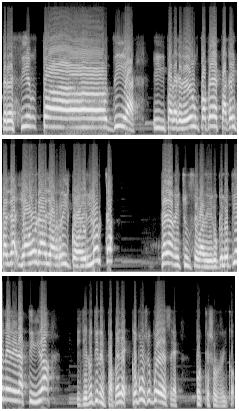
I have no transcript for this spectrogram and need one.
300 días y para que te den un papel para acá y para allá y ahora haya ricos en Lorca que hayan hecho un cebadero, que lo tienen en actividad y que no tienen papeles. ¿Cómo se puede ser? Porque son ricos.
